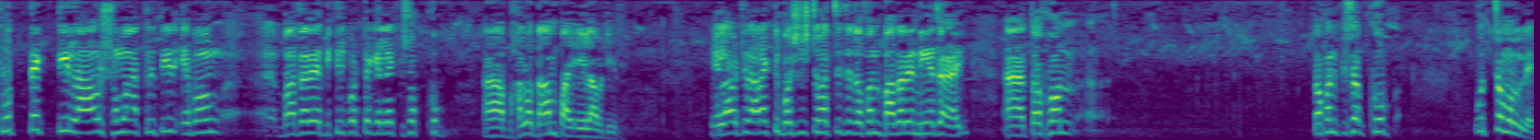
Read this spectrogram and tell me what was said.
প্রত্যেকটি লাউ সম আকৃতির এবং বাজারে বিক্রি করতে গেলে কৃষক খুব ভালো দাম পায় এই লাউটির। এই লাউটির আরেকটি বৈশিষ্ট্য হচ্ছে যে যখন বাজারে নিয়ে যায় তখন তখন কৃষক খুব উচ্চ মূল্যে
